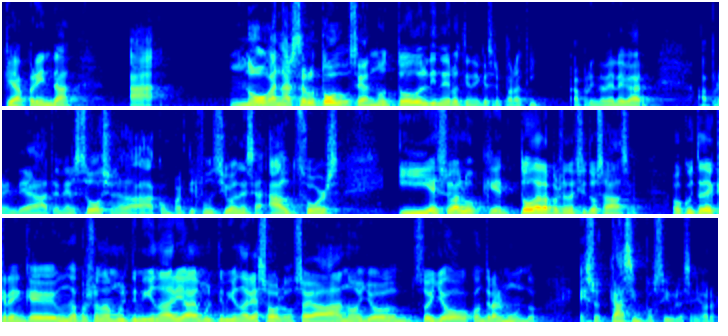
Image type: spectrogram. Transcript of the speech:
que aprenda a no ganárselo todo. O sea, no todo el dinero tiene que ser para ti. Aprende a delegar aprende a tener socios, a, compartir funciones, a outsource. Y eso es algo que todas las personas exitosas hacen. ¿O que ustedes creen que una persona multimillonaria es multimillonaria solo? O sea, ah, no, yo soy yo contra el mundo. Eso es casi imposible, señores.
